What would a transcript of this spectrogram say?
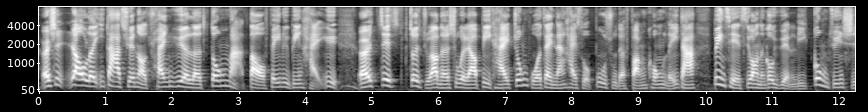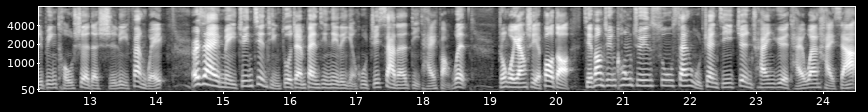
而是绕了一大圈哦，穿越了东马到菲律宾海域，而这最主要呢是为了要避开中国在南海所部署的防空雷达，并且希望能够远离共军实兵投射的实力范围。而在美军舰艇作战半径内的掩护之下呢，抵台访问。中国央视也报道，解放军空军苏三五战机正穿越台湾海峡。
